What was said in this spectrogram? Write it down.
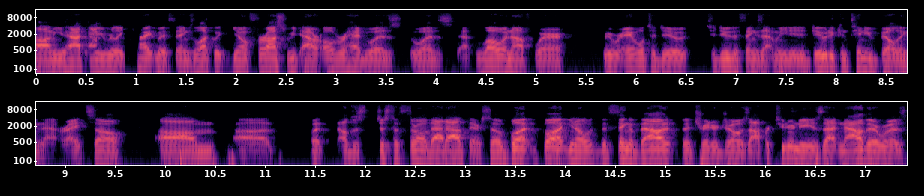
um, you have to be really tight with things. Luckily, you know, for us, we our overhead was was low enough where we were able to do to do the things that we needed to do to continue building that. Right. So, um, uh, but I'll just just to throw that out there. So, but but you know, the thing about the Trader Joe's opportunity is that now there was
